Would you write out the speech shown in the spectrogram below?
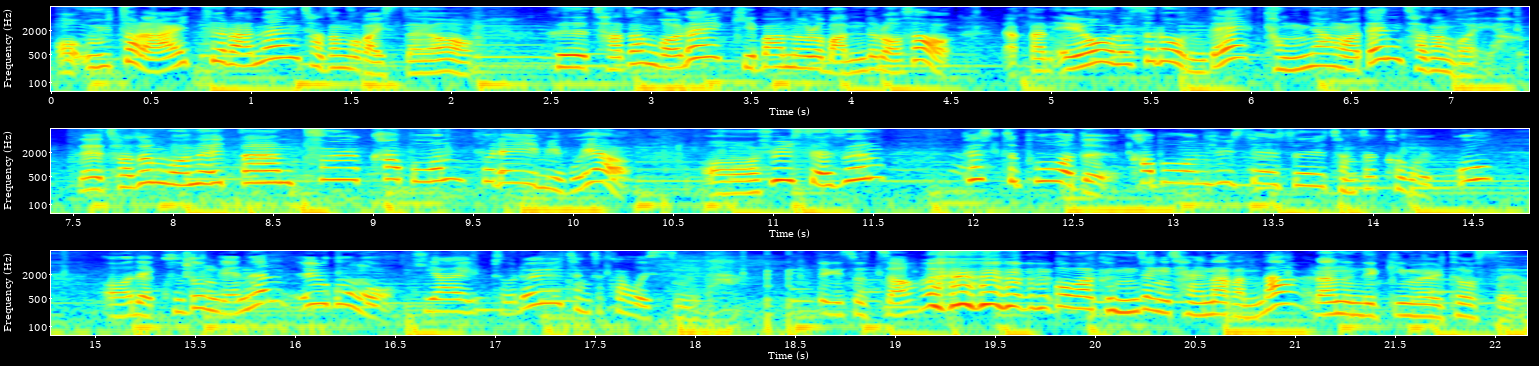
어, 울트라 라이트라는 자전거가 있어요. 그 자전거를 기반으로 만들어서 약간 에어로스러운데 경량화된 자전거예요. 네, 자전거는 일단 풀 카본 프레임이고요. 어, 휠셋은 패스트 포워드 카본 휠셋을 장착하고 있고 어, 네, 구동계는 105 DI2를 장착하고 있습니다. 되게 좋죠? 포크가 굉장히 잘 나간다? 라는 느낌을 들었어요.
